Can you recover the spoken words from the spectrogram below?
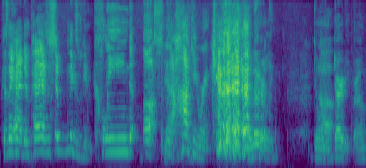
because they had them pads and shit. Niggas was getting cleaned up. In a hockey rink. Literally. Doing Uh, them dirty, bro.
